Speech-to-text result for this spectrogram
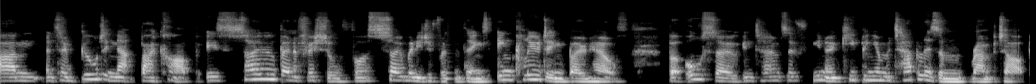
Um, and so building that back up is so beneficial for so many different things, including bone health, but also in terms of, you know, keeping your metabolism ramped up.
